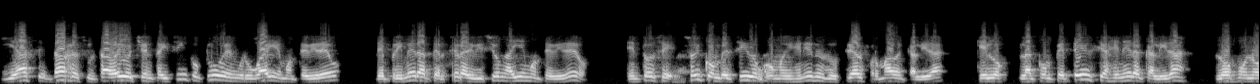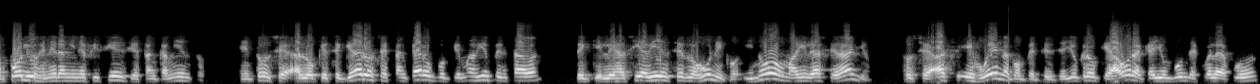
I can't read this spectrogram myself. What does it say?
y hace, da resultado. Hay 85 clubes en Uruguay, en Montevideo, de primera a tercera división ahí en Montevideo. Entonces, soy convencido como ingeniero industrial formado en calidad que la competencia genera calidad, los monopolios generan ineficiencia, estancamiento. Entonces, a los que se quedaron se estancaron porque más bien pensaban de que les hacía bien ser los únicos y no, más bien le hace daño. Entonces, es buena competencia. Yo creo que ahora que hay un boom de escuelas de fútbol,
